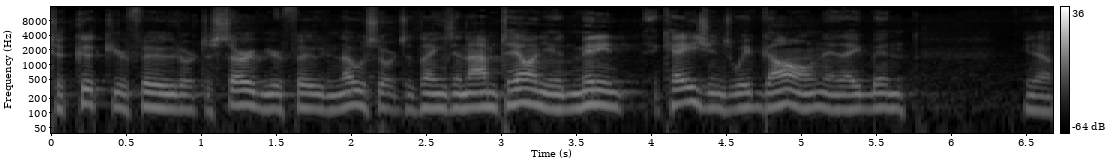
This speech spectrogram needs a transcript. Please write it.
to cook your food or to serve your food and those sorts of things. And I'm telling you, many occasions we've gone and they've been, you know,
